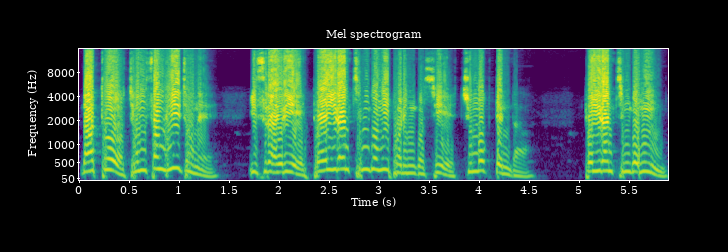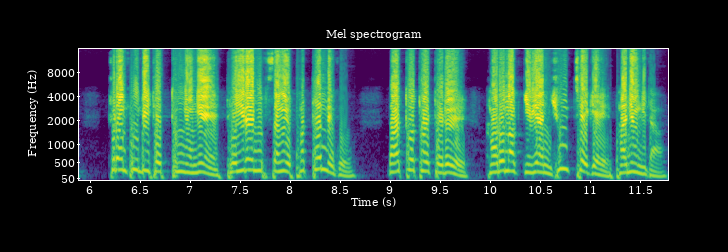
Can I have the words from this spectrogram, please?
나토 정상회의 전에 이스라엘이 대이란 침공을 벌인 것이 주목된다. 대이란 침공은 트럼프 미 대통령의 대이란 협상을 파탄내고 나토 탈퇴를 가로막기 위한 흉책의 반영이다.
